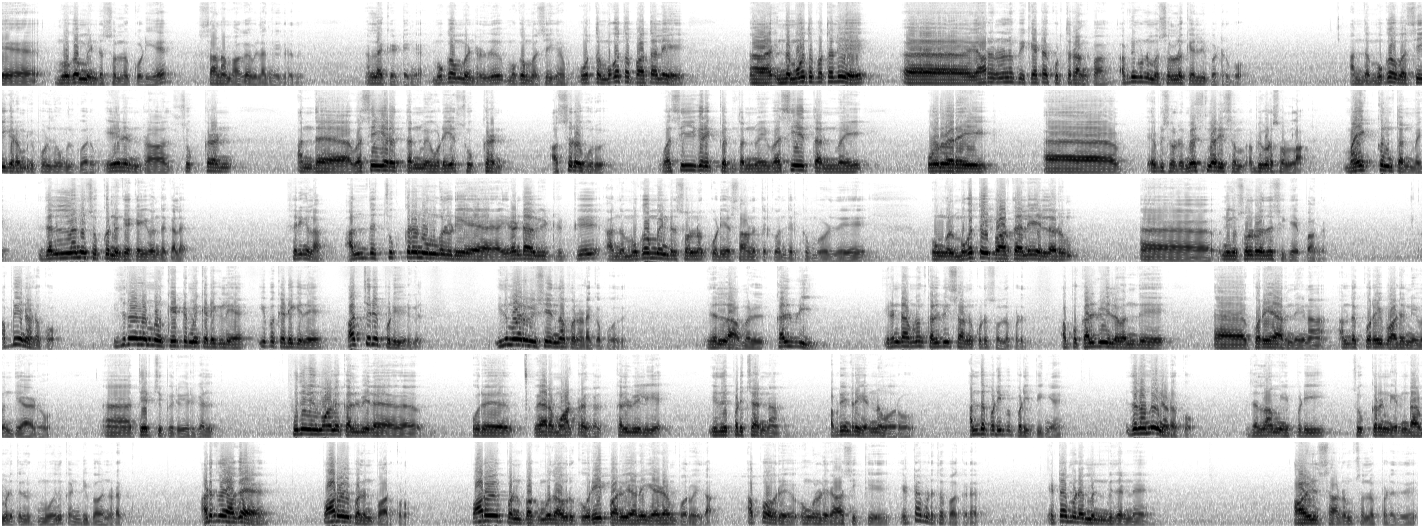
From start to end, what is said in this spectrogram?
முகம் என்று சொல்லக்கூடிய ஸ்தானமாக விளங்குகிறது. நல்லா கேட்டுங்க. முகம் என்றது முகம் வசீகரம். ஒருத்தர் முகத்தை பார்த்தாலே இந்த முகத்தை பார்த்தாலே யாரும் யார் வேணாலும் போய் கேட்டால் கொடுத்துறாங்கப்பா அப்படின்னு கூட நம்ம சொல்ல கேள்விப்பட்டிருப்போம். அந்த முக வசீகரம் இப்பொழுது உங்களுக்கு வரும். ஏனென்றால் சுக்ரன் அந்த வசீகரத்தன்மையுடைய உடைய அசுரகுரு வசீகரிக்கும் தன்மை வசியத்தன்மை ஒருவரை எப்படி சொல்கிறது மெஸ்மரிசம் அப்படி கூட சொல்லலாம். மயக்கும் தன்மை. இதெல்லாமே சுக்கரனுக்கு கை வந்த கலை. சரிங்களா? அந்த சுக்கிரன் உங்களுடைய இரண்டாவது வீட்டிற்கு அந்த முகம் என்று சொல்லக்கூடிய ஸ்தானத்திற்கு வந்திருக்கும் பொழுது உங்கள் முகத்தை பார்த்தாலே எல்லோரும் நீங்கள் சொல்கிறத கேட்பாங்க. அப்படியே நடக்கும். இதனால் நம்ம கேட்டுமே கிடைக்கலையே இப்போ கிடைக்குதே ஆச்சரியப்படுவீர்கள். இது மாதிரி விஷயம் தான் இப்போ நடக்க போகுது. இது இல்லாமல் கல்வி இரண்டாம் இடம் கல்வி சாணம் கூட சொல்லப்படுது. அப்போ கல்வியில் வந்து குறையாக இருந்தீங்கன்னா அந்த குறைபாடு நிவந்தி ஆகிடும் தேர்ச்சி பெறுவீர்கள். புதுவிதமான கல்வியில் ஒரு வேறு மாற்றங்கள் கல்வியிலேயே இது படித்தா என்ன? அப்படின்ற எண்ணம் வரும். அந்த படிப்பு படிப்பீங்க. இதெல்லாமே நடக்கும். இதெல்லாம் எப்படி சுக்கரன் இரண்டாம் இடத்தில் இருக்கும்போது கண்டிப்பாக நடக்கும். அடுத்ததாக பார்வை பலன் பார்க்கணும். பார்வை பலன் பார்க்கும்போது அவருக்கு ஒரே பார்வையான ஏழாம் பார்வை தான். அப்போ அவர் உங்களுடைய ராசிக்கு எட்டாம் இடத்தை பார்க்குறாரு. எட்டாம் இடம் என்பது என்ன? ஆயுள் சாணம் சொல்லப்படுது.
